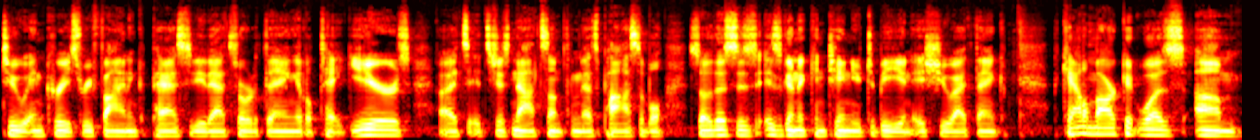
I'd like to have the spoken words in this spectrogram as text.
to increase refining capacity, that sort of thing. It'll take years. Uh, it's it's just not something that's possible. So this is is going to continue to be an issue. I think the cattle market was. Um,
